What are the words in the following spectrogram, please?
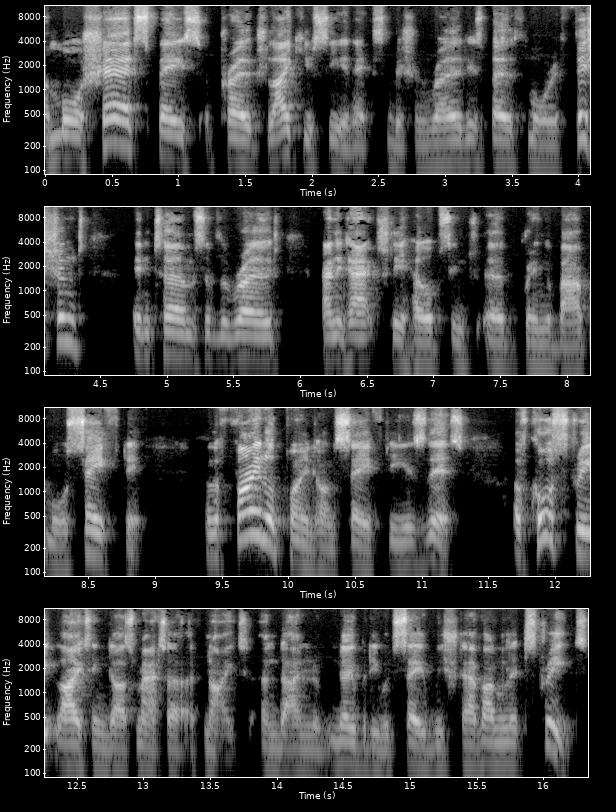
A more shared space approach, like you see in Exhibition Road, is both more efficient in terms of the road and it actually helps in, uh, bring about more safety. And the final point on safety is this. Of course, street lighting does matter at night, and, and nobody would say we should have unlit streets,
